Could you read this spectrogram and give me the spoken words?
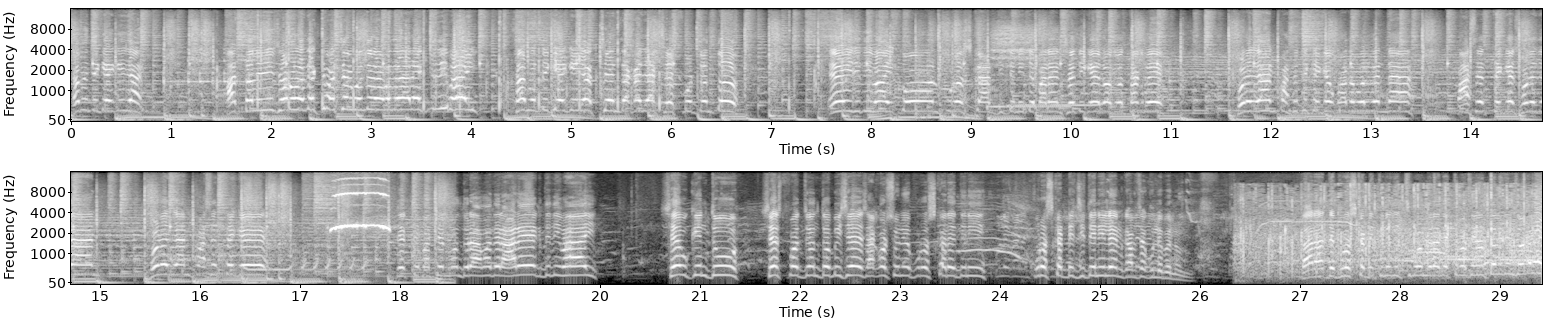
সামনের দিকে এগিয়ে যান। হাততালি দিন সকালে, দেখতে পাচ্ছেন বন্ধুরা, আমাদের আরেক দিদি ভাই সামনের দিকে এগিয়ে যাচ্ছেন, দেখা যাক শেষ পর্যন্ত। এই দিদি ভাই কোন পুরস্কার জিতে নিতে পারেন, সেদিকে নজর থাকবে। সরে যান, পাশের থেকে কেউ কথা বলবেন না। পাশের থেকে সরে যান সরে যান পাশের থেকে। দেখতে পাচ্ছেন বন্ধুরা, আমাদের আরেক দিদি ভাই, সেও কিন্তু শেষ পর্যন্ত বিশেষ আকর্ষণীয় পুরস্কারে তিনি পুরস্কারটি জিতে নিলেন, গামছা খুলে ফেলুন। তার হাতে পুরস্কারটি তুলে দিচ্ছি বন্ধুরা, দেখতে পাচ্ছেন হাততালি দিন সকালে।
